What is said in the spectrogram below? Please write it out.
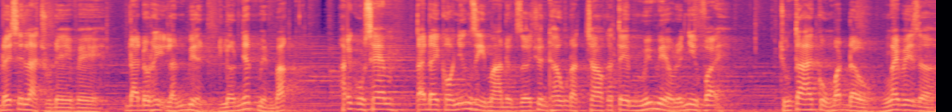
đây sẽ là chủ đề về đại đô thị lấn biển lớn nhất miền Bắc. Hãy cùng xem tại đây có những gì mà được giới truyền thông đặt cho cái tên mỹ miều đến như vậy Chúng ta hãy cùng bắt đầu ngay bây giờ.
